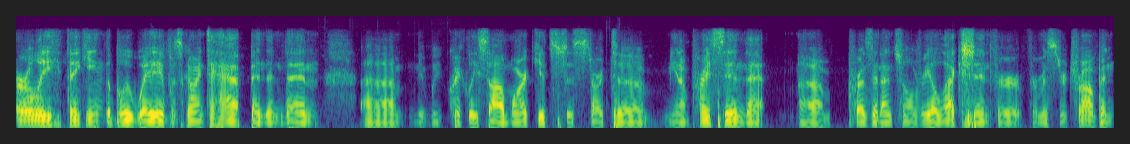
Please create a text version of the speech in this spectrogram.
early thinking the blue wave was going to happen and then um, we quickly saw markets just start to you know price in that um, presidential reelection for for Mr. Trump and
